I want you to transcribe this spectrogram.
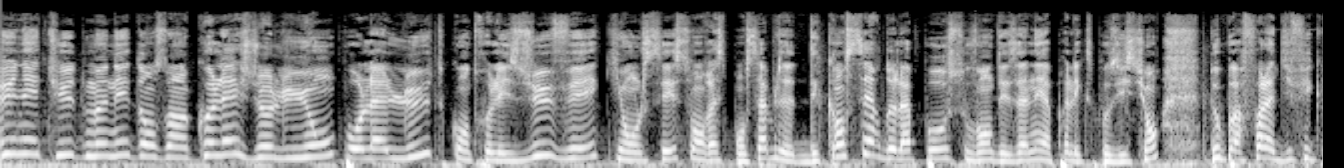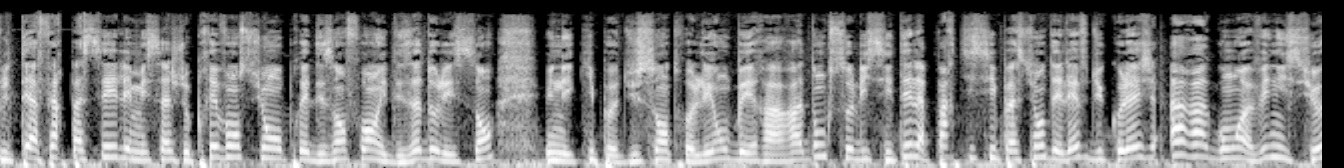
Une étude menée dans un collège de Lyon pour la lutte contre les UV qui, on le sait, sont responsables des cancers de la peau, souvent des années après l'exposition, d'où parfois la difficulté à faire passer les messages de prévention auprès des enfants et des adolescents. Une équipe du centre Léon Bérard a donc sollicité la participation d'élèves du collège Aragon à Vénissieux.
